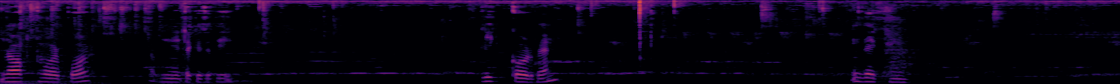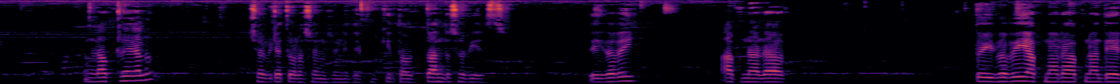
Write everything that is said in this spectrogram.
locked হওয়ার পর আপনি এটাকে যদি ক্লিক করবেন, দেখুন। লকড হয়ে গেল। ছবিটা তোলার সঙ্গে সঙ্গে দেখুন কি দুর্দান্ত ছবি এসছে। তো এইভাবেই আপনারা তো এইভাবেই আপনারা আপনাদের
